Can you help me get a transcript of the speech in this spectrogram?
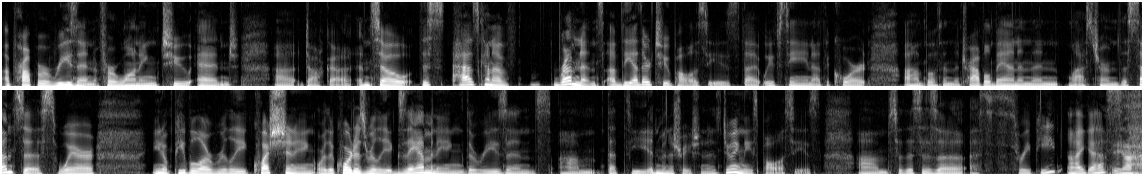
a proper reason for wanting to end uh, DACA, and so this has kind of remnants of the other two policies that we've seen at the court, uh, both in the travel ban and then last term the census, where you know, people are really questioning, or the court is really examining the reasons um, that the administration is doing these policies. Um, so this is a, a three-peat, I guess. Yeah.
